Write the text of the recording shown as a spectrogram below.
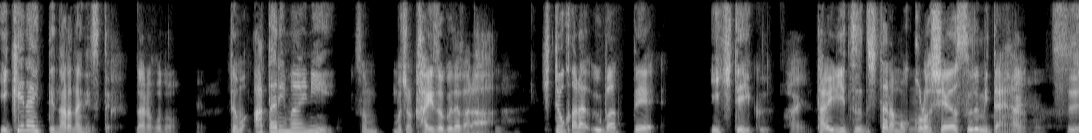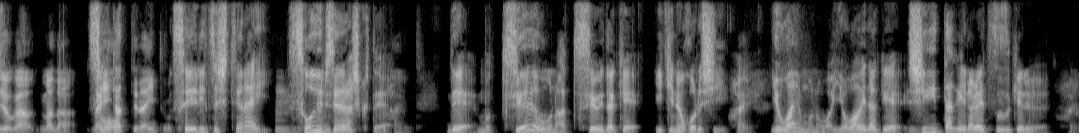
いけないってならないんですって。なるほど。でも当たり前に、そのもちろん海賊だからうん、人から奪って生きていく。はい。対立したらもう殺し合いをするみたいな、はいはい。秩序がまだ成り立ってないってことね成立してない、うんそういう時代らしくて。はい。で、もう強いものは強いだけ生き残るし、はい。弱いものは弱いだけうん虐げられ続ける、はい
